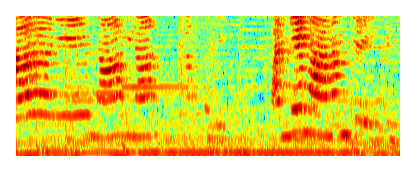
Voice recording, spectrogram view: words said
ஆறாதே. நாவினால் சுற்றப்படே வந்தே மானம் செய்கிறேன்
